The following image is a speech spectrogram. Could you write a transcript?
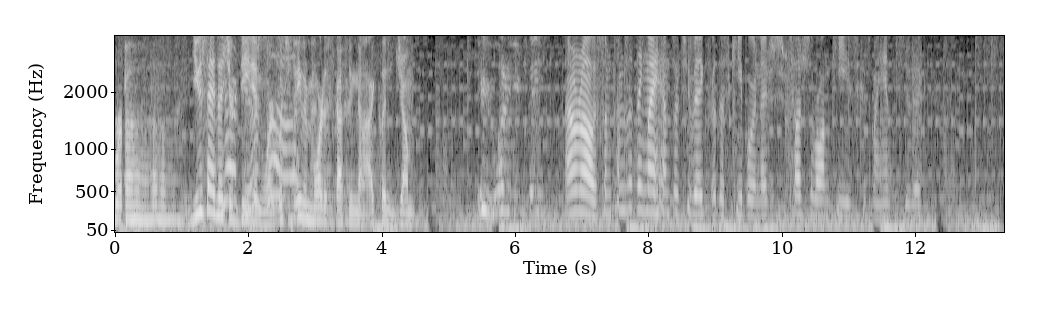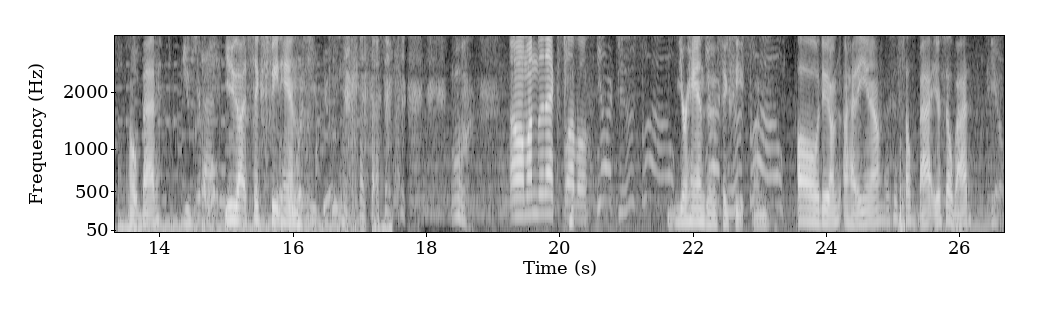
Bruh. You said that your You're D didn't work, which is even more disgusting than I couldn't jump. Dude, what are you saying? I don't know. Sometimes I think my hands are too big for this keyboard, and I just touch the wrong keys because my hands are too big. Oh, bad. You You're bad. you got six feet What hands. are you doing? um, on the next level. You're too slow. Your hands are You're the six too feet slow. ones. Oh, dude, I'm ahead of you now. This is so bad. You're so bad. Yo,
